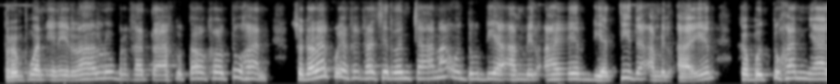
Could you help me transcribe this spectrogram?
Perempuan ini lalu berkata, aku tahu kau Tuhan. Saudaraku yang kekasih rencana untuk dia ambil air, dia tidak ambil air. Kebutuhannya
